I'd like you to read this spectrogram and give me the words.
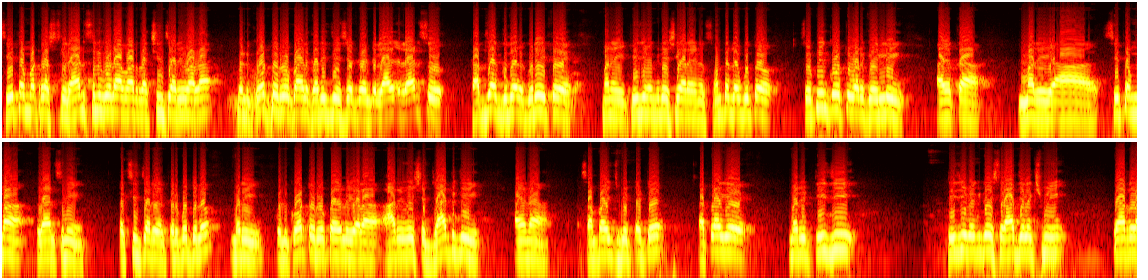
సీతమ్మ ట్రస్ట్ ల్యాండ్స్ని కూడా వారు రక్షించారు ఇవాళ. కొన్ని కోట్ల రూపాయలు ఖరీదు చేసేటువంటి ల్యాండ్స్ కబ్జా గురైతే మన టీజీ వెంకటేష్ గారు ఆయన సొంత డబ్బుతో సుప్రీంకోర్టు వరకు వెళ్ళి ఆ యొక్క మరి ఆ సీతమ్మ ల్యాండ్స్ని రక్షించారు తిరుపతిలో. మరి కొన్ని కోట్ల రూపాయలు ఇలా ఆర్యవేశ జాతికి ఆయన సంపాదించి పెట్టినట్టే అట్లాగే మరి టీజీ టీజీ వెంకటేష్ రాజ్యలక్ష్మి పేర్ల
